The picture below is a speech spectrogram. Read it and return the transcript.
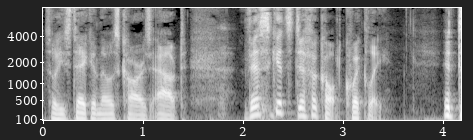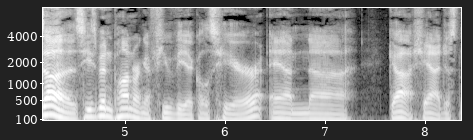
So he's taken those cars out. This gets difficult quickly. It does. He's been pondering a few vehicles here, and uh, gosh, yeah, just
